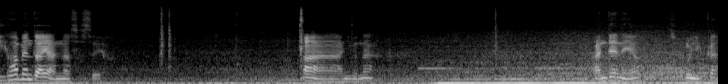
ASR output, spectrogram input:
이 화면도 아예 안 났었어요. 아, 아, 아니구나. 안 되네요. 보니까.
